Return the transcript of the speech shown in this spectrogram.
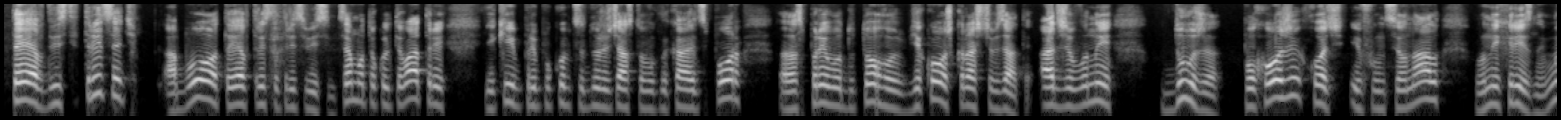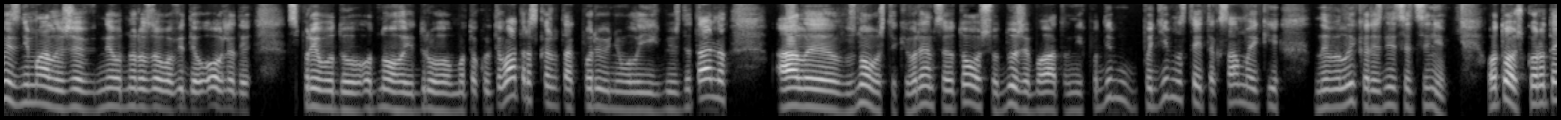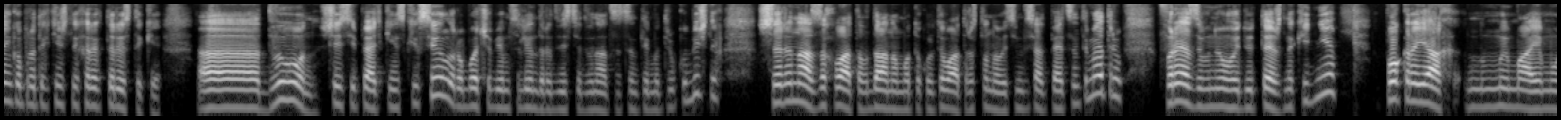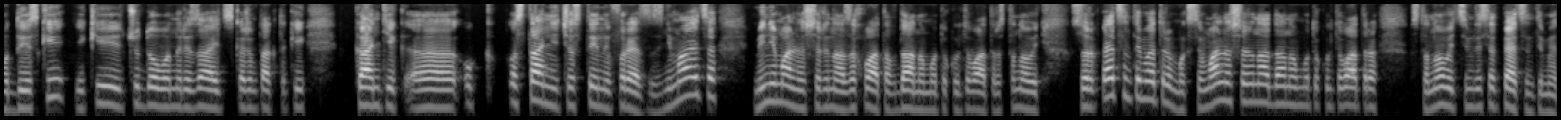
TF230 або TF338. Це мотокультиватори, які при покупці дуже часто викликають спор е, з приводу того, якого ж краще взяти. Адже вони дуже похожі, хоч і функціонал в них різний. Ми знімали вже неодноразово відеоогляди з приводу одного і другого мотокультиватора, скажімо так, порівнювали їх більш детально. Але знову ж таки вернемося до того, що дуже багато в них подібностей, так само, як і невелика різниця ціні. Отож, коротенько про технічні характеристики. Двигун 6,5 кінських сил, робочий об'єм циліндра 212 см кубічних, ширина захвату в даному мотокультиватору становить 75 см, фрези в нього йдуть теж накидні. По краях ми маємо диски, які чудово нарізають, скажімо так, такий кантик. Е, Останні частини фрез знімаються. Мінімальна ширина захвату в даному мотокультиватору становить 45 см, максимальна ширина даного мотокультиватора становить 75 см.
